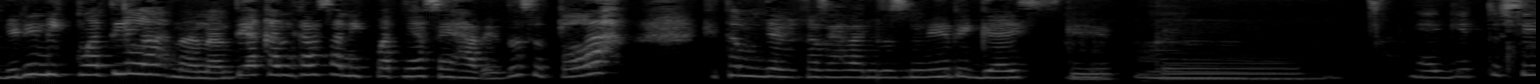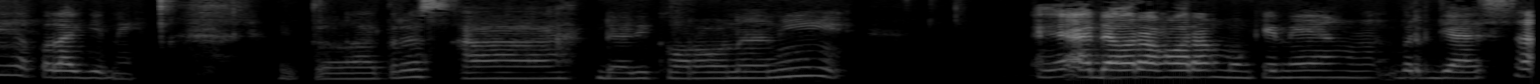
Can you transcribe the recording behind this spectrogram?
jadi nikmatilah nah nanti akan kerasa nikmatnya sehat itu setelah kita menjaga kesehatan itu sendiri guys gitu Hmm. ya gitu sih apalagi nih itulah terus ah, dari corona nih eh ada orang-orang mungkin yang berjasa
